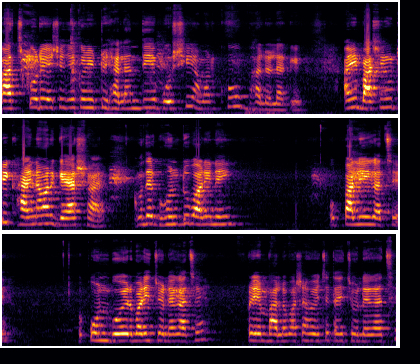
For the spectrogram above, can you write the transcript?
কাজ করে এসে যখন একটু হেলান দিয়ে বসি, আমার খুব ভালো লাগে। আমি বাসি রুটি খাই না, আমার গ্যাস হয়। আমাদের ঘন্টু বাড়ি নেই, ও পালিয়ে গেছে। কোন বউয়ের বাড়ি চলে গেছে? প্রেম, ভালোবাসা হয়েছে, তাই চলে গেছে।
